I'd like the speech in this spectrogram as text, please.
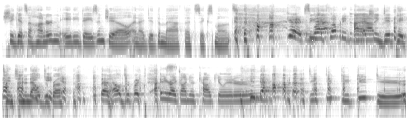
She gets 180 days in jail, and I did the math. That's six months. Good. See that? somebody did I math. actually did pay attention in algebra. that algebra class. And you're like on your calculator. do, do, do, do, do.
